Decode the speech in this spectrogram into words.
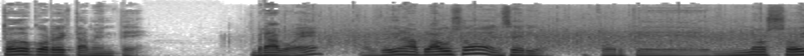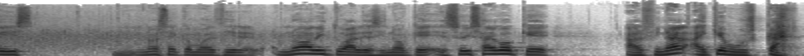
todo correctamente. Bravo, ¿eh? Os doy un aplauso, en serio porque no sois, no sé cómo decir, no habituales, sino que sois algo que al final hay que buscar.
